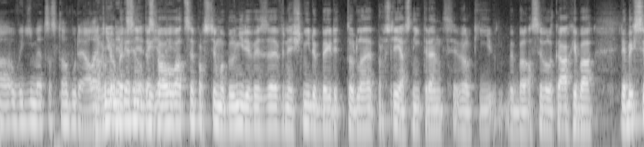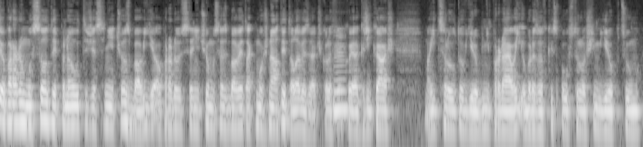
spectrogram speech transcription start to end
a uvidíme, co z toho bude. Ale Hlavně obecně zbavovat se prostě mobilní divize v dnešní době, kdy tohle je prostě jasný trend, velký, by byl asi velká chyba. Kdybych si opravdu musel typnout, že se něčeho zbaví a opravdu se něčeho musel zbavit, tak možná ty televize, ačkoliv, hmm. jako jak říkáš, mají celou tu výrobní, prodávají obrazovky spoustu dalším výrobcům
